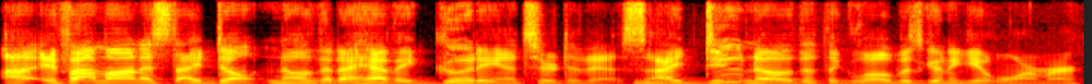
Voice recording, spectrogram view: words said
uh, if I'm honest, I don't know that I have a good answer to this. Mm. I do know that the globe is going to get warmer.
